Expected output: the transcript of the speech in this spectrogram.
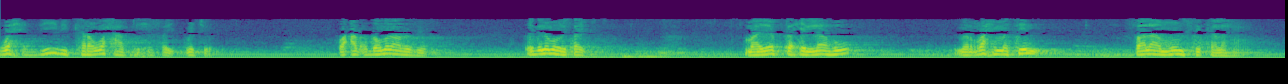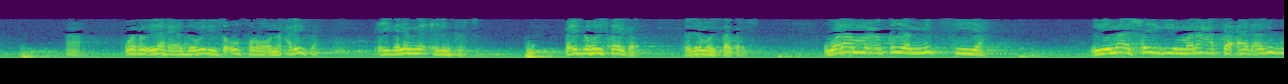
Wax diidi kara waxaad bixisay ma jiro. Waxaad addoommadaada siisay. Cidina ma hor istaagi maa yaftax illaahu min raxmatin falaa mumsika laha. Wuxuu ilaahay addoommadiisa u furo oo naxariisa cidina ma celin karto. Ma cid ba hor istaagi karta cidina ma hor istaagi karto. Walaa mucطiya mid siiya limaa shaygii manacta aad adigu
